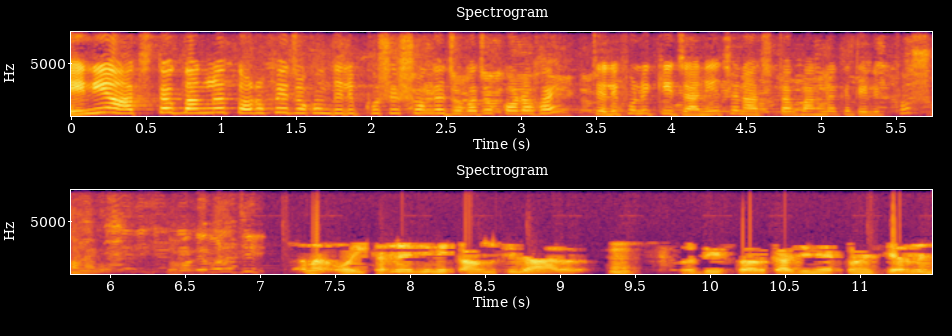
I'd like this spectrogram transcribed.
এই নিয়ে আজ তাক বাংলার তরফে যখন দিলীপ ঘোষের সঙ্গে যোগাযোগ করা হয় টেলিফোনে কি জানিয়েছেন আজ তাক বাংলাকে দিলীপ ঘোষ শোনাবো না ওইখানে যিনি কাউন্সিলর প্রদীপ সরকার যিনি এখন চেয়ারম্যান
